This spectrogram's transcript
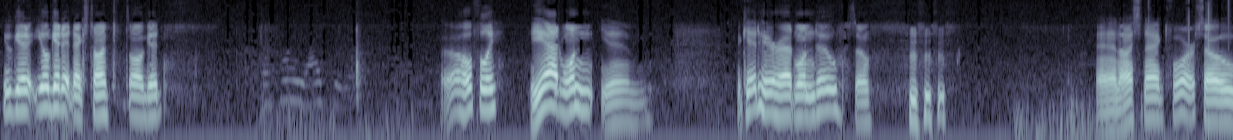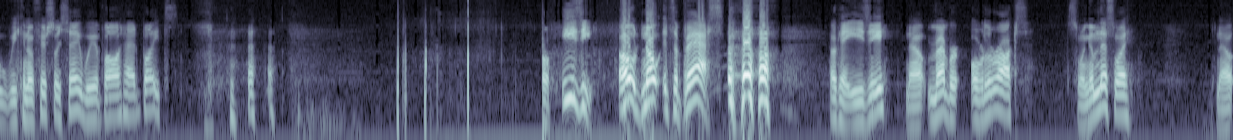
You'll get it. You'll get it next time. It's all good. Uh, hopefully, he had one. Yeah, the kid here had one too. So, and I snagged four. So we can officially say we have all had bites. oh, easy. Oh no, it's a bass. okay, easy. Now remember, over the rocks. Swing him this way. Now,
